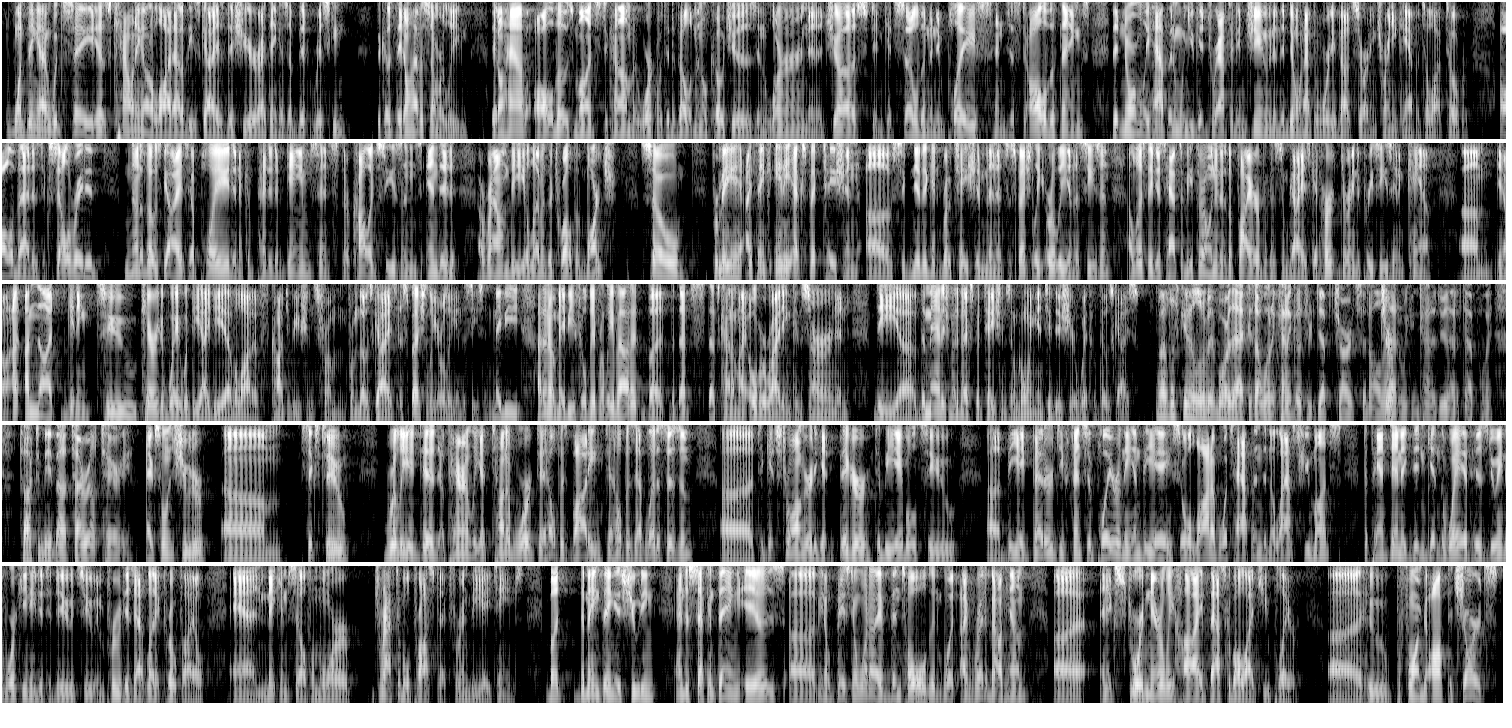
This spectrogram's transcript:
one thing I would say is counting on a lot out of these guys this year. I think is a bit risky because they don't have a summer league. They don't have all of those months to come and work with the developmental coaches and learn and adjust and get settled in a new place and just all of the things that normally happen when you get drafted in June and then don't have to worry about starting training camp until October. All of that is accelerated. None of those guys have played in a competitive game since their college seasons ended around the 11th or 12th of March. So, for me, I think any expectation of significant rotation minutes, especially early in the season, unless they just have to be thrown into the fire because some guys get hurt during the preseason and camp, um, you know, I, am not getting too carried away with the idea of a lot of contributions from from those guys, especially early in the season. Maybe I don't know. Maybe you feel differently about it, but but that's that's kind of my overriding concern and the uh, the management of expectations I'm going into this year with with those guys. Well, let's get a little bit more of that because I want to kind of go through depth charts and all sure. that, and we can kind of do that at that point. Talk to me about Tyrell Terry. Excellent shooter, um, six two really did apparently a ton of work to help his body, to help his athleticism, uh, to get stronger, to get bigger, to be able to uh, be a better defensive player in the NBA. So, a lot of what's happened in the last few months, the pandemic didn't get in the way of his doing the work he needed to do to improve his athletic profile and make himself a more draftable prospect for NBA teams. But the main thing is shooting, and the second thing is, uh, you know, based on what I've been told and what I've read about him, uh, an extraordinarily high basketball IQ player uh, who performed off the charts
